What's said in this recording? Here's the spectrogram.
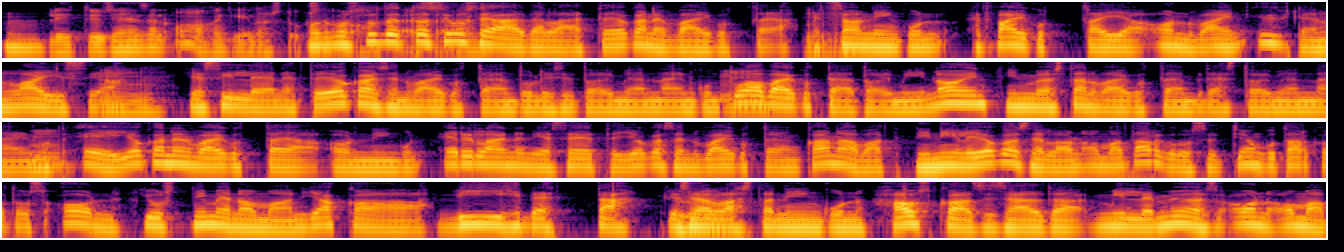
mm. liittyy siihen sen omaan kiinnostukseen. Mutta musta tuntuu, että tosi usein ajatellaan, että jokainen vaikuttaja, mm. että, se on niin kuin, että vaikuttajia on vain yhdenlaisia mm. ja silleen, että jokaisen vaikuttajan tulisi toimia näin. Kun mm. tuo vaikuttaja toimii noin, niin myös tämän vaikuttajan pitäisi toimia näin, mm. mutta ei, jokainen vaikuttaja on niin kuin erilainen ja se, että jokaisen vaikuttajan kanavat, niin niillä jokaisella on oma tarkoitus, että jonkun tarkoitus on just nimenomaan jakaa viihdettä ja Kyllä. sellaista niin kuin hauskaa sisältöä, mille myös on oma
